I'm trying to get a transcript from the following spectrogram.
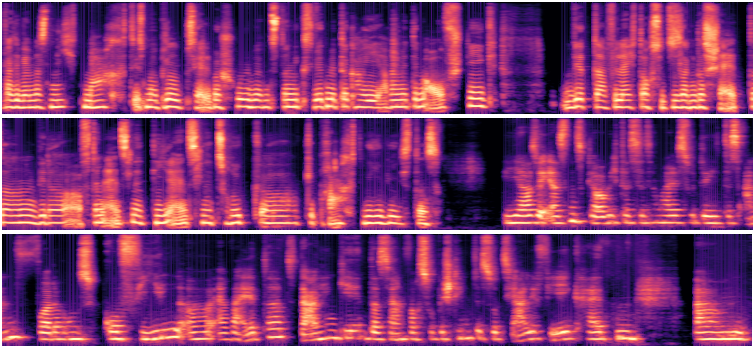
quasi, wenn man es nicht macht, ist man ein bisschen selber schuld, wenn es dann nichts wird mit der Karriere, mit dem Aufstieg. Wird da vielleicht auch sozusagen das Scheitern wieder auf den Einzelnen, die Einzelne zurückgebracht? Äh, wie, wie ist das? Ja, also erstens glaube ich, dass es einmal so die, das Anforderungsprofil äh, erweitert, dahingehend, dass einfach so bestimmte soziale Fähigkeiten ähm,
